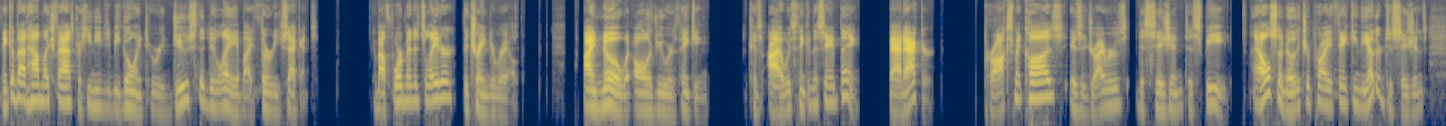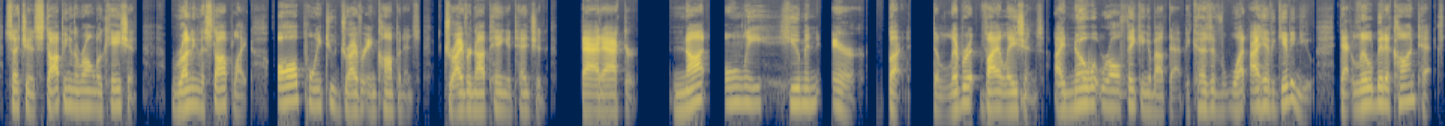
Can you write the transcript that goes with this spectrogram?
Think about how much faster he needed to be going to reduce the delay by 30 seconds. About four minutes later, the train derailed. I know what all of you are thinking, because I was thinking the same thing. Bad actor. Proximate cause is a driver's decision to speed. I also know that you're probably thinking the other decisions, such as stopping in the wrong location, running the stoplight, all point to driver incompetence, driver not paying attention, bad actor. Not only human error, but deliberate violations. I know what we're all thinking about that because of what I have given you, that little bit of context.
